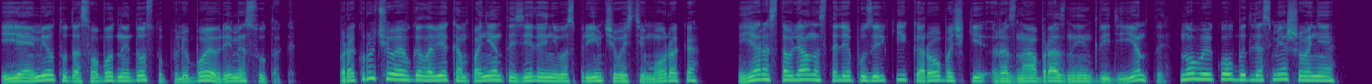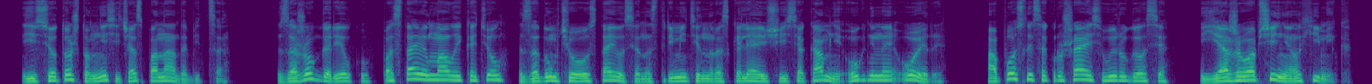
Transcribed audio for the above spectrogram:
и я имел туда свободный доступ в любое время суток. Прокручивая в голове компоненты зелья невосприимчивости морока, я расставлял на столе пузырьки, коробочки, разнообразные ингредиенты, новые колбы для смешивания и все то, что мне сейчас понадобится. Зажег горелку, поставил малый котел, задумчиво уставился на стремительно раскаляющиеся камни огненной ойры, а после, сокрушаясь, выругался. Я же вообще не алхимик.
